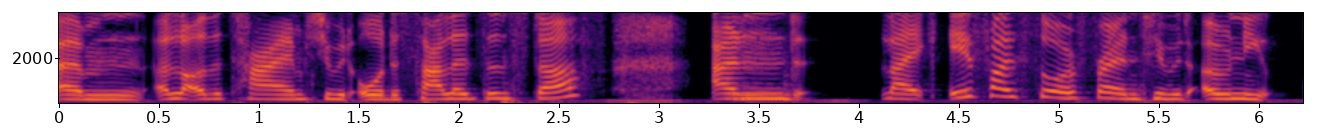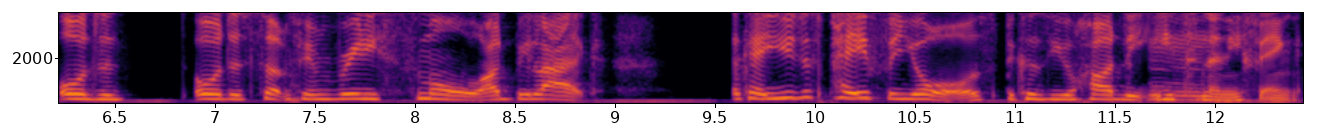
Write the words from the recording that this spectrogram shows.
um, a lot of the time she would order salads and stuff, and like if I saw a friend who would only order order something really small, I'd be like, okay, you just pay for yours because you hardly eaten Mm. anything.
